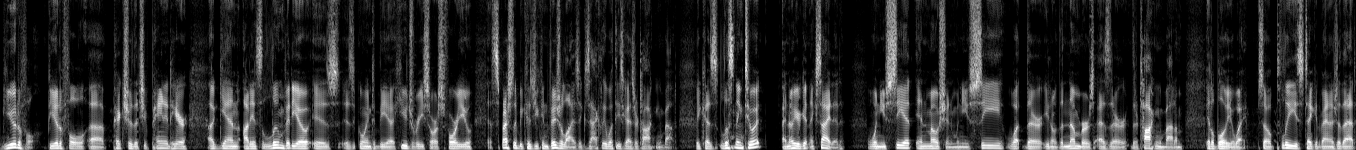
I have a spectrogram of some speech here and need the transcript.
beautiful, beautiful uh, picture that you've painted here. Again, audience, the Loom video is is going to be a huge resource for you, especially because you can visualize exactly what these guys are talking about. Because listening to it, I know you're getting excited, when you see it in motion, when you see what they're, you know, the numbers as they're they're talking about them, it'll blow you away. So please take advantage of that.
